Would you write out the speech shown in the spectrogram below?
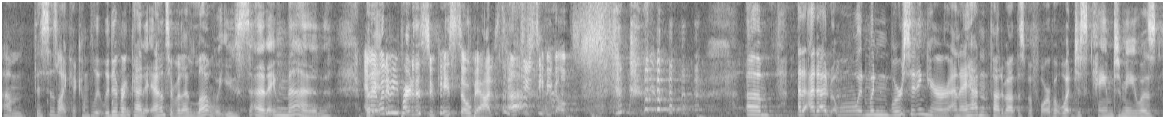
Um, this is like a completely different kind of answer, but I love what you said. Amen. And but I want to be part of the suitcase so bad. Did you see me go? um, I, I, when, when we're sitting here, and I hadn't thought about this before, but what just came to me was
